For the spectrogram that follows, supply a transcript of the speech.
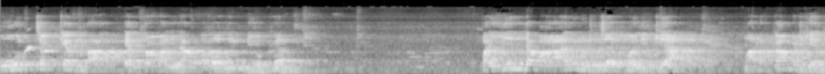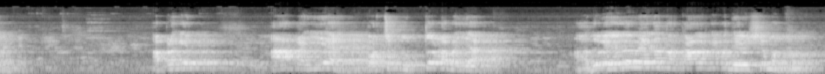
പൂച്ചയ്ക്ക് എന്താ എത്ര പല്ലാണുള്ളത് എണ്ണി വെക്കുക പയ്യന്റെ വാൽ പിടിച്ച് വലിക്കുക. നടക്കാൻ പഠിക്കുക. അപ്പോഴേക്കും ആ പയ്യ കുറച്ച് കുത്തുള്ള പയ്യ അത് വേഗം വേഗം നടക്കാൻ ദേഷ്യം വന്നു.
